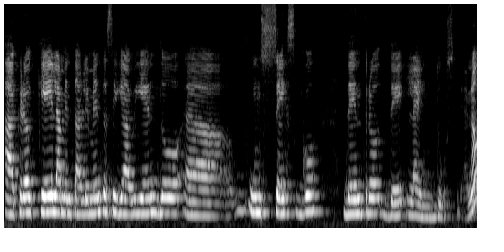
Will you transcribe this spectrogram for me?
ah, creo que lamentablemente sigue habiendo ah, un sesgo dentro de la industria, ¿no?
